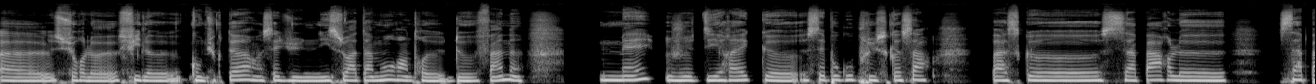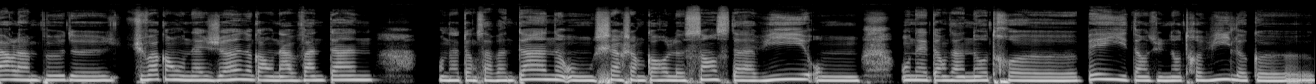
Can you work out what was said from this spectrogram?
Euh, sur le fil conducteur. C'est une histoire d'amour entre deux femmes. Mais je dirais que c'est beaucoup plus que ça. Parce que ça parle, ça parle un peu de, tu vois, quand on est jeune, quand on a 20 ans, on a dans sa vingtaine, on cherche encore le sens de la vie, on, on est dans un autre euh, pays, dans une autre ville que,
